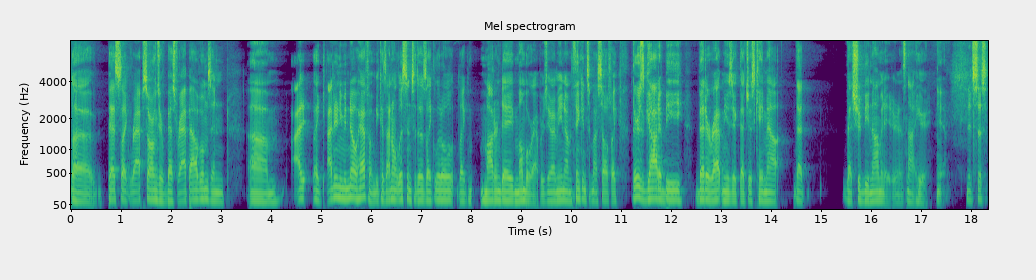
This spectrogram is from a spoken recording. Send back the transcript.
uh best like rap songs or best rap albums and um I like I didn't even know half of them because I don't listen to those like little like modern day mumble rappers. You know what I mean? I'm thinking to myself like, there's got to be better rap music that just came out that that should be nominated and it's not here. Yeah, it's just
